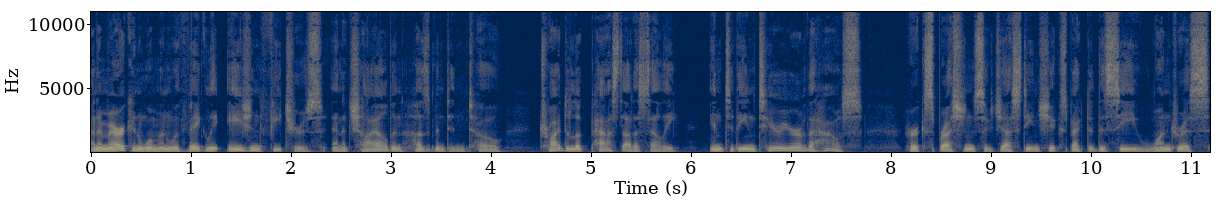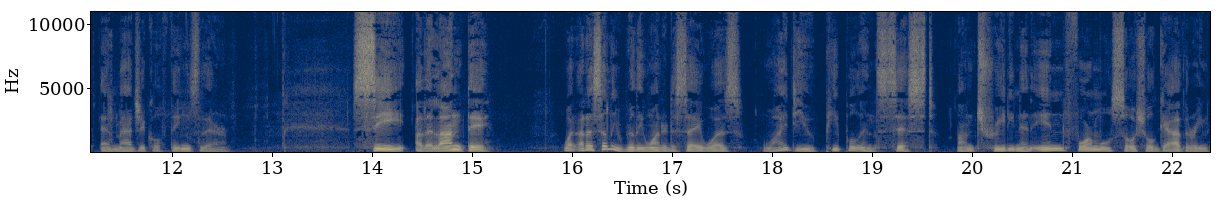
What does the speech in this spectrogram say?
An American woman with vaguely Asian features and a child and husband in tow tried to look past Araceli into the interior of the house her expression suggesting she expected to see wondrous and magical things there. Si, adelante. What Araceli really wanted to say was, Why do you people insist on treating an informal social gathering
